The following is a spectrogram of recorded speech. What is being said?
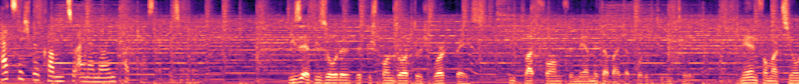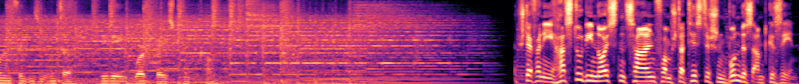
Herzlich willkommen zu einer neuen Podcast-Episode. Diese Episode wird gesponsert durch Workbase, die Plattform für mehr Mitarbeiterproduktivität. Mehr Informationen finden Sie unter www.workbase.com. Stefanie, hast du die neuesten Zahlen vom Statistischen Bundesamt gesehen?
